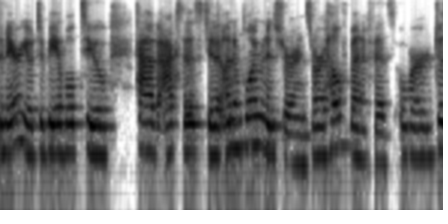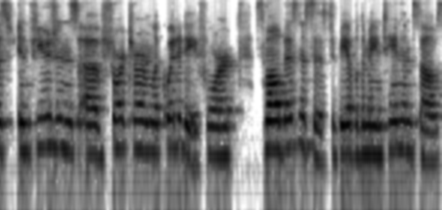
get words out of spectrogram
scenario to be able to have access to unemployment insurance or health benefits or just infusions of short-term liquidity for small businesses to be able to maintain themselves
